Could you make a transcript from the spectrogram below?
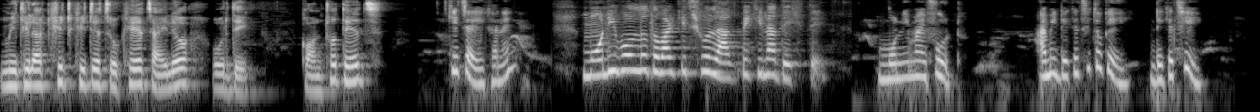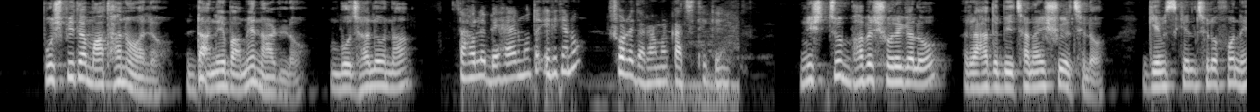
মিথিলা খিটখিটে চোখে চাইলেও ওর দিক কণ্ঠ তেজ। কি চাই এখানে? মনি বলল তোমার কিছু লাগবে কিনা দেখতে? মনি মাই ফুড আমি ডেকেছি তোকে? ডেকেছি? পুষ্পিতা মাথা নোয়ালো ডানে বামে নাড়ল। বোঝালো না। তাহলে বেহায়ের মতো এলি কেন? সরে দাঁড়া আমার কাছ থেকে। নিশ্চুপভাবে সরে গেল রাহাত বিছানায় শুয়েছিল। গেমস খেলছিল ফোনে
